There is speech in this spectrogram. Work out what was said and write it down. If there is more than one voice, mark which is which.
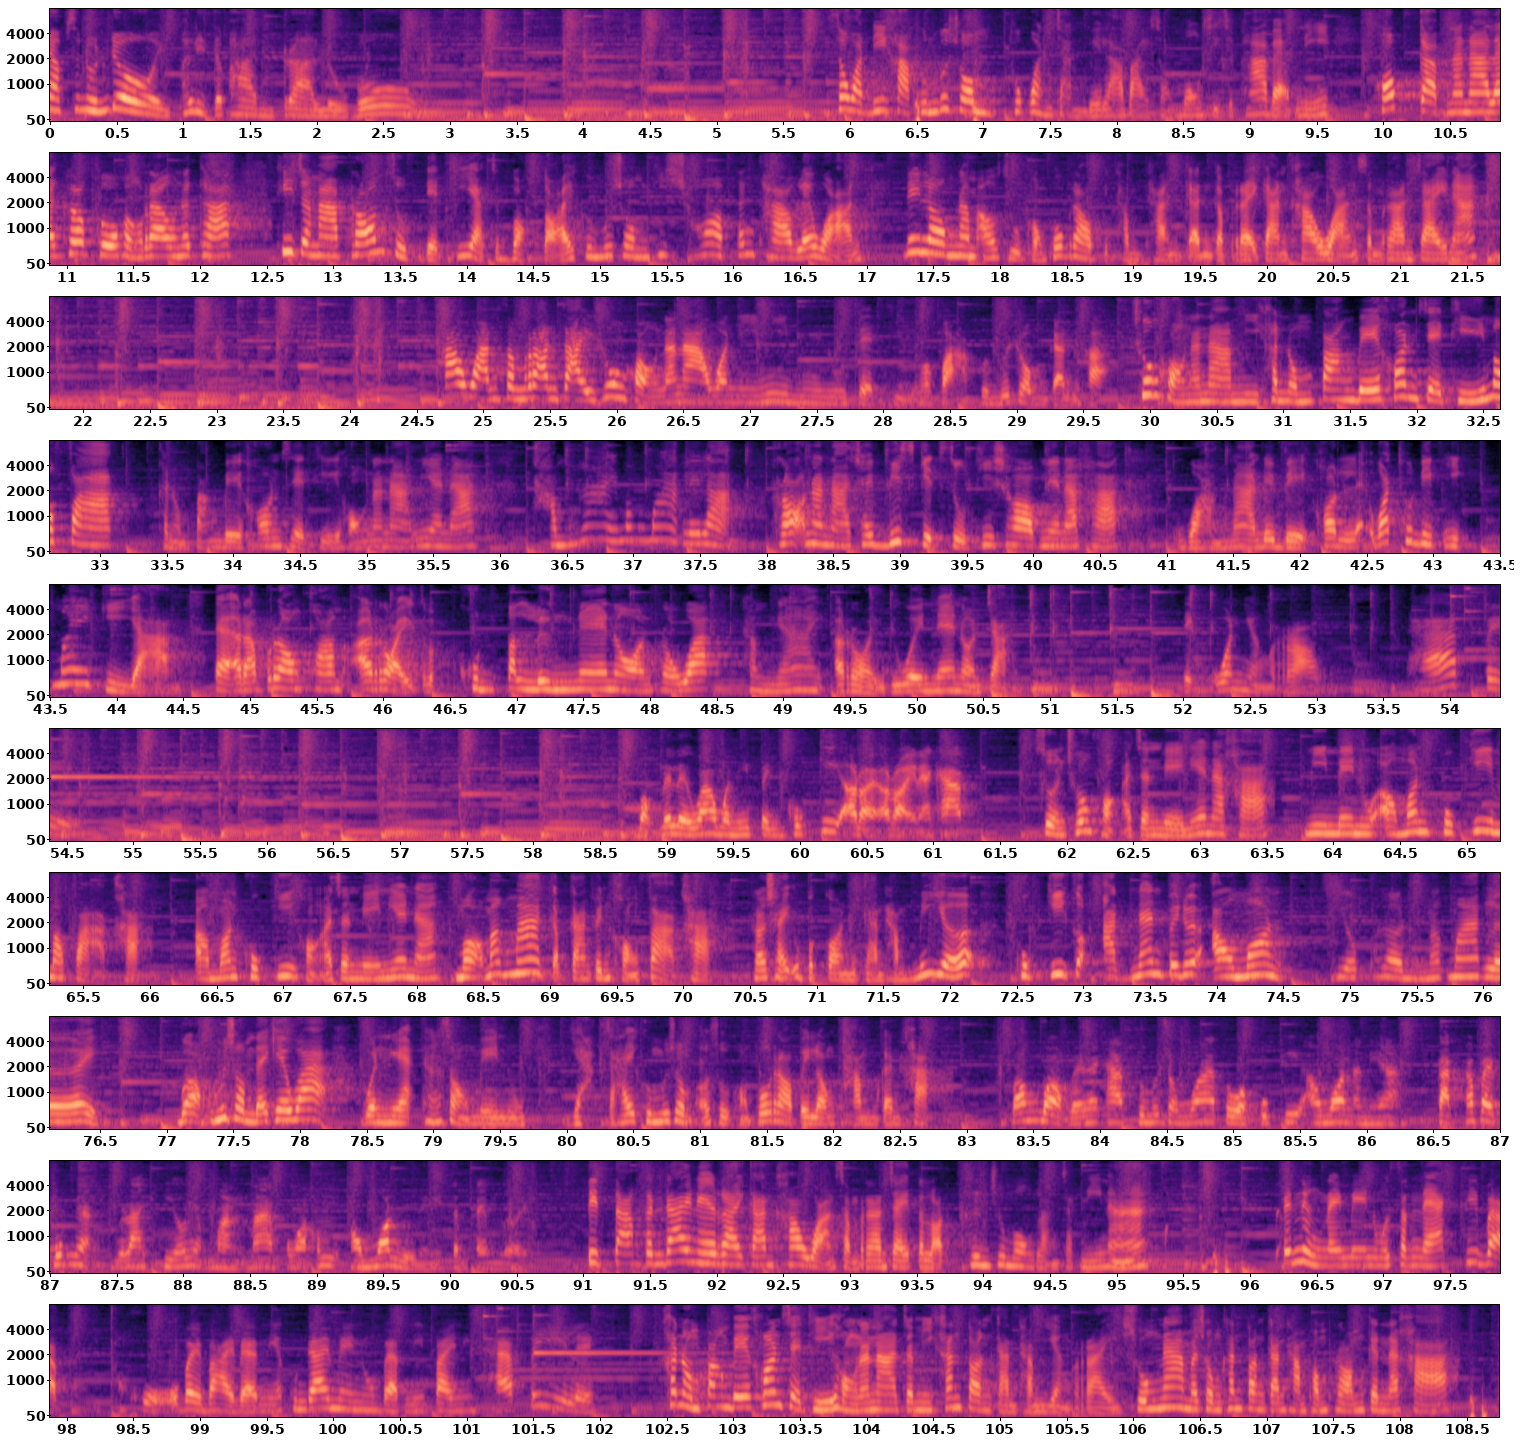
Speaker 1: นับสนุนโดยผลิตภัณฑ์ตราลูโบ
Speaker 2: สวัสดีค่ะคุณผู้ชม ทุกวันจันทร์เวลาบ่าย2โมง45 แบบนี้ พบกับนานาและครอบครัวของเรานะคะ ที่จะมาพร้อมสูตรเด็ดที่อยากจะบอกต่อให้คุณผู้ชมที่ชอบทั้งคาวและหวาน ได้ลองนำเอาสูตรของพวกเราไปทำทานกันกับรายการข้าวหวานสำราญใจนะ ข้าวหวานสำราญใจช่วงของนานาวันนี้มีเมนูเศรษฐีมาฝากคุณผู้ชมกันค่ะ ช่วงของนานามีขนมปังเบคอนเศรษฐีมาฝาก ขนมปังเบคอนเศรษฐีของนานาเนี่ยนะทำง่ายมากๆเลยล่ะ เพราะนานาใช้บิสกิตสูตรที่ชอบเนี่ยนะคะวางหน้าด้วยเบคอนและวัตถุดิบอีกไม่กี่อย่าง แต่รับรองความอร่อยแบบคุณตะลึงแน่นอน เพราะว่าทำง่ายอร่อยด้วยแน่นอนจ้ะเด็กอ้วนอย่างเรา happy
Speaker 3: บอกได้เลยว่าวันนี้เป็นคุกกี้อร่อยๆ นะครับ
Speaker 2: ส่วนช่วงของอาจารย์เมย์เนี่ยนะคะ มีเมนูอัลมอนด์คุกกี้มาฝากค่ะอัลมอนด์คุกกี้ของอาจารย์เมย์เนี่ยนะ เหมาะมากๆกับการเป็นของฝากค่ะ เพราะใช้อุปกรณ์ในการทำไม่เยอะ คุกกี้ก็อัดแน่นไปด้วยอัลมอนด์เคี้ยวเพลินมากๆเลยบอกคุณผู้ชมได้แค่ว่า วันนี้ทั้งสองเมนู อยากจะให้คุณผู้ชมเอาสูตรของพวกเราไปลองทำกันค่ะ
Speaker 3: ต้องบอกเลยนะครับคุณผู้ชมว่าตัวคุกกี้อัลมอนด์อันเนี้ยกัดเข้าไปปุ๊บเนี่ยเวลาเคี้ยวเนี่ยมันมากเพราะว่าเขามีอัลมอนด์อยู่ในนี้เต็มๆเลย
Speaker 2: ติดตามกันได้ในรายการคาวหวานสำราญใจตลอดครึ่งชั่วโมงหลังจากนี้นะ เป็นหนึ่งในเมนู snack ที่แบบโอ้โหบ่ายๆแบบนี้คุณได้เมนูแบบนี้ไปนี่ happy เลยขนมปังเบคอนเศรษฐีของนานาจะมีขั้นตอนการทำอย่างไร ช่วงหน้ามาชมขั้นตอนการทำพร้อม ๆ กันนะคะ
